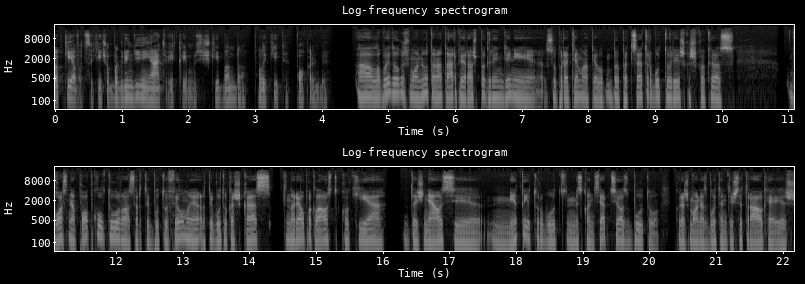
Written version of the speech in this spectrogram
Tokie, vad sakyčiau, pagrindiniai atvejai, kai mūsiškai bando laikyti pokalbį. Labai daug žmonių tame tarpe ir aš pagrindinį supratimą apie BPC turbūt turi iš kažkokios vos ne pop kultūros, ar tai būtų filmai, ar tai būtų kažkas. Tai norėjau paklausti, kokie dažniausi mitai, turbūt miskoncepcijos būtų, kurias žmonės būtent išsitraukia iš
